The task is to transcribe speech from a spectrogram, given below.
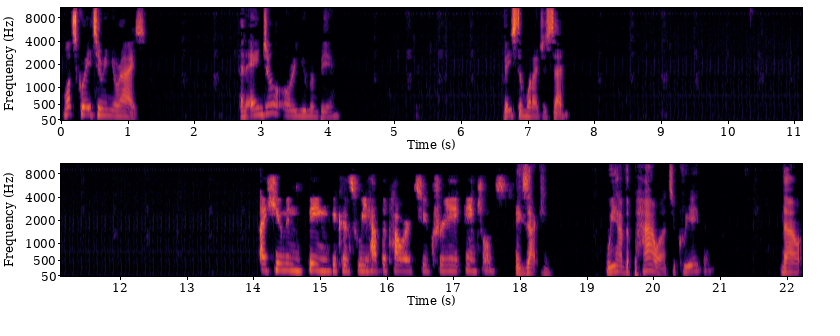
What's greater in your eyes? An angel or a human being? Based on what I just said. A human being because we have the power to create angels. Exactly. We have the power to create them. Now,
